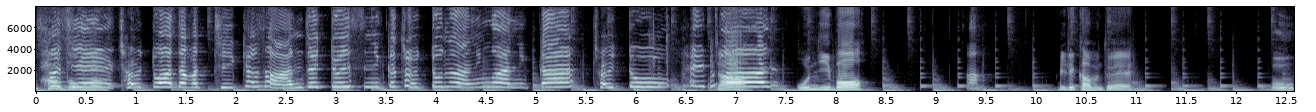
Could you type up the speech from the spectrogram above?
사실 절도하다가 들켜서 안 절도했으니까 절도는 아닌 거 아닐까? 절도할 자. 뻔. 옷 입어. 아. 클릭하면 돼. 어?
